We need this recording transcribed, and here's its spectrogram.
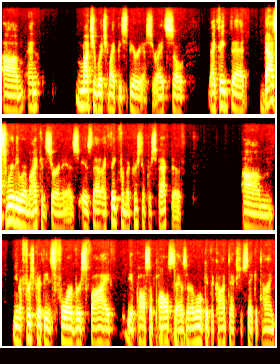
um, and much of which might be spurious right? So i think that that's really where my concern is is that i think from a christian perspective um, you know First corinthians 4 verse 5 the apostle paul says and i won't get the context for sake of time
